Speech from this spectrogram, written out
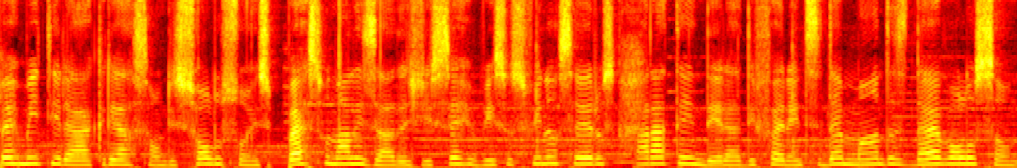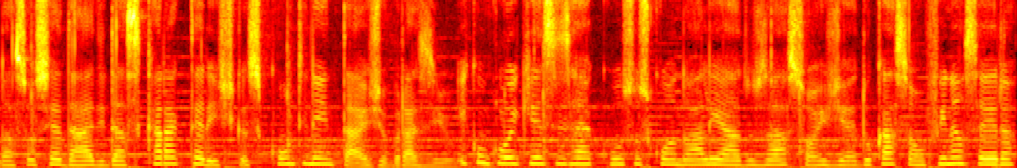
permitirá a criação de soluções personalizadas de serviços financeiros para atender a diferentes demandas da evolução da sociedade e das características continentais do Brasil. E conclui que esses recursos, quando aliados a ações de educação financeira,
